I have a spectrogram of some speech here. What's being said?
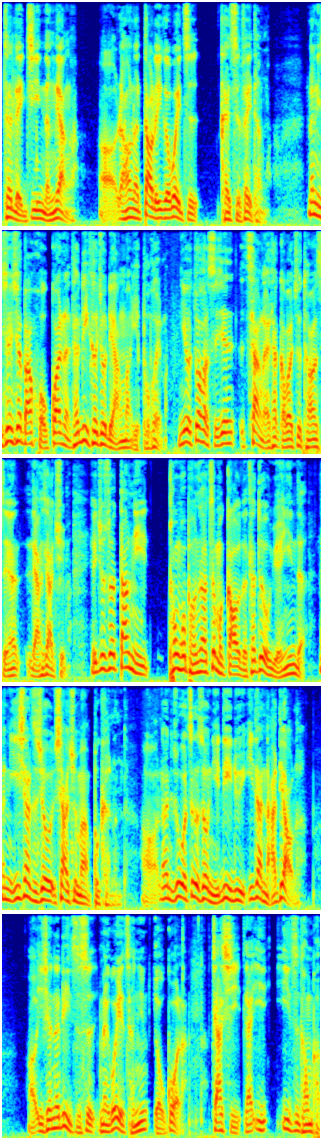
在累积能量啊，哦，然后呢，到了一个位置开始沸腾，那你现在把火关了，它立刻就凉吗？也不会嘛。你有多少时间上来，它搞不好就同样时间凉下去嘛。也就是说，当你通货膨胀这么高的，它都有原因的，那你一下子就下去吗？不可能的。哦，那如果这个时候你利率一旦拿掉了。哦，以前的例子是美国也曾经有过了加息来抑抑制通膨，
